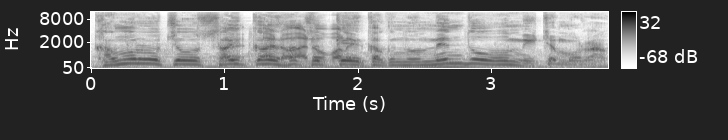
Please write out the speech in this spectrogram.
カムロ町再開発計画の面倒を見てもらう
